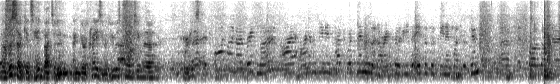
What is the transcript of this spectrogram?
Now this oak gets headbutted and, and go crazy, but who was painting the, the rest? As far as I know, Brett knows. I, I haven't been in touch with him. The director of Liza Essers has been in touch with him. Um, as far as I know,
